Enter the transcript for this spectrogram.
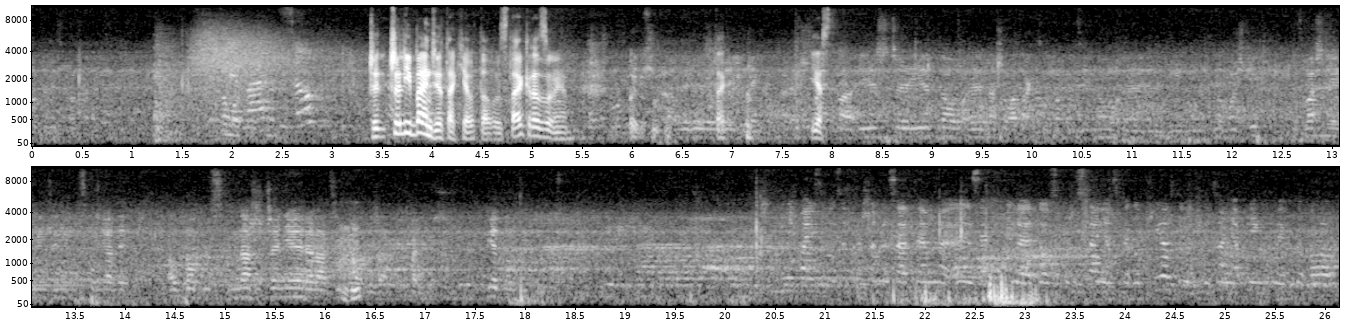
o tym jest konferencja. Czyli, czyli będzie taki autobus, tak? Rozumiem. Tak. Jest. Państwa, jeszcze jedną e, naszą atrakcją wakacyjną e, nowości to jest właśnie między innymi wspomniany autobus na życzenie relacji Mhm. mhm. w jedną z tych Szanowni Państwo, zapraszamy zatem e, za chwilę do skorzystania z tego przyjazdu i odwiedzania pięknych kawałków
